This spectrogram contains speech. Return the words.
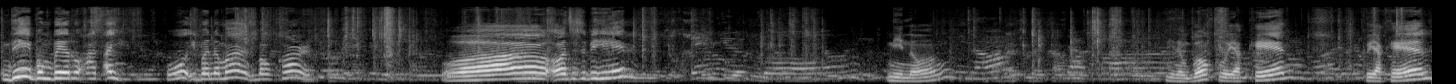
Hindi, bombero at... Ay, oh, iba naman. Ibang car. Wow! O, ano sasabihin? Thank you po. Ninong. Nino. Saka. Ninong bong, Kuya Ken. Kuya Kel.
